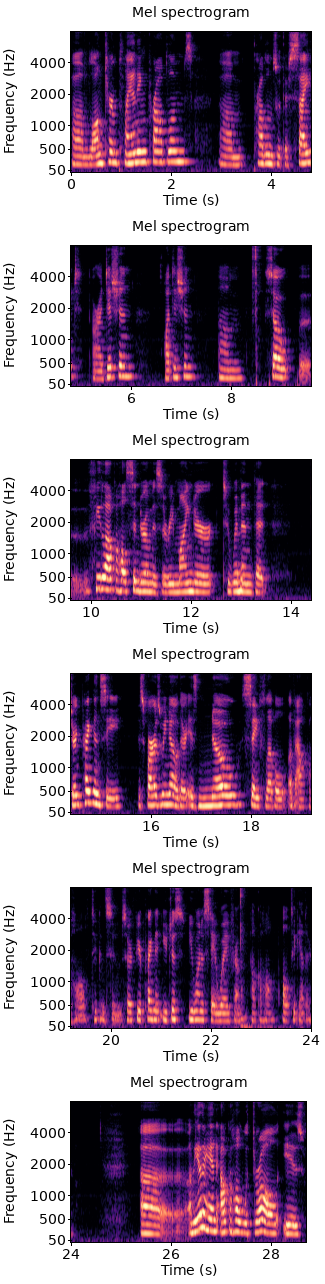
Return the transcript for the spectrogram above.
um, long term planning problems, um, problems with their sight or audition, audition. Um, so, uh, fetal alcohol syndrome is a reminder to women that during pregnancy, as far as we know, there is no safe level of alcohol to consume. So if you're pregnant, you just you want to stay away from alcohol altogether. Uh, on the other hand, alcohol withdrawal is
